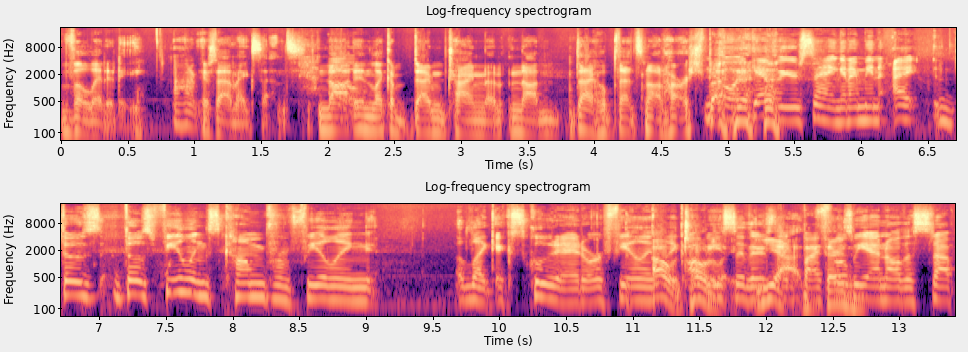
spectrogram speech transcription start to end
validity. hundred If that makes sense. Not Oh. in like a. I'm trying to not. I hope that's not harsh. But no i get what you're saying and i mean i those those feelings come from feeling like excluded or feeling Oh, like totally. obviously there's Yeah, like there's- biphobia and all this stuff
